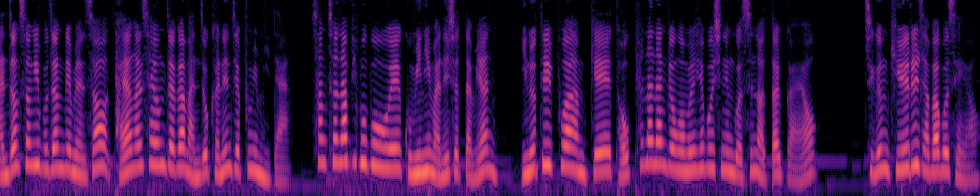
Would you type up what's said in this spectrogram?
안정성이 보장되면서 다양한 사용자가 만족하는 제품입니다. 상처나 피부 보호에 고민이 많으셨다면 이노테이프와 함께 더욱 편안한 경험을 해보시는 것은 어떨까요? 지금 기회를 잡아보세요.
